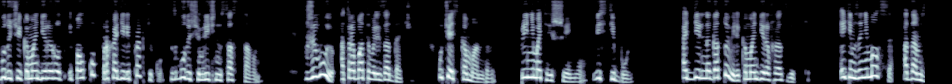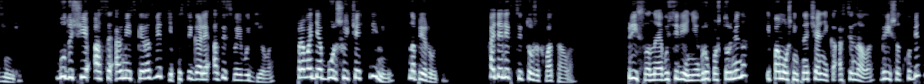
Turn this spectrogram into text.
будущие командиры рот и полков проходили практику с будущим личным составом. Вживую отрабатывали задачи, учась командовать, принимать решения, вести бой. Отдельно готовили командиров разведки. Этим занимался Адам Зингер. Будущие асы армейской разведки постигали азы своего дела, проводя большую часть времени на природе. Хотя лекций тоже хватало. Присланная в усиление группа штурмина и помощник начальника арсенала Гриша Скубет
